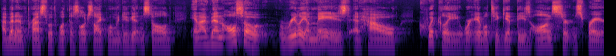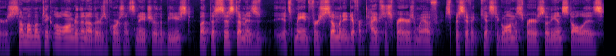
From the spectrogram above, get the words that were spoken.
I've been impressed with what this looks like when we do get installed. And I've been also really amazed at how quickly we're able to get these on certain sprayers. Some of them take a little longer than others, of course, that's the nature of the beast, but the system is, it's made for so many different types of sprayers and we have specific kits to go on the sprayers. So the install is,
